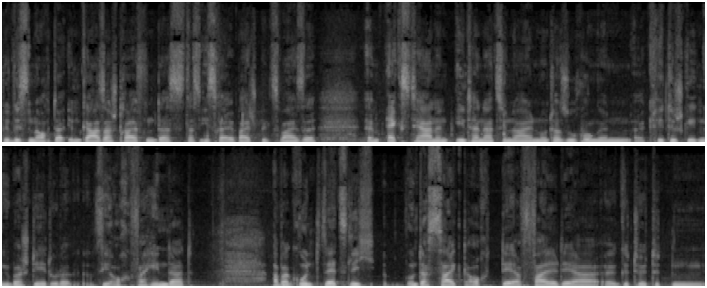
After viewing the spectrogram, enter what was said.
Wir wissen auch da im Gazastreifen, dass, dass Israel beispielsweise ähm, externen internationalen Untersuchungen äh, kritisch gegenübersteht oder sie auch verhindert. Aber grundsätzlich, und das zeigt auch der Fall der äh, getöteten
